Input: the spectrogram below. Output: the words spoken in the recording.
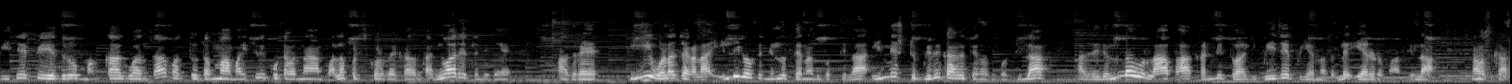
ಬಿಜೆಪಿ ಎದುರು ಮಂಕಾಗುವಂತ ಮತ್ತು ತಮ್ಮ ಮೈತ್ರಿಕೂಟವನ್ನ ಬಲಪಡಿಸಿಕೊಳ್ಬೇಕಾದಂತ ಅನಿವಾರ್ಯತೆಯಿದೆ ಆದ್ರೆ ಈ ಒಳ ಜಗಳ ಎಲ್ಲಿಗೆ ಹೋಗಿ ನಿಲ್ಲುತ್ತೆ ಅನ್ನೋದು ಗೊತ್ತಿಲ್ಲ, ಇನ್ನೆಷ್ಟು ಬಿರುಕಾಗುತ್ತೆ ಅನ್ನೋದು ಗೊತ್ತಿಲ್ಲ, ಆದ್ರೆ ಇದೆಲ್ಲವೂ ಲಾಭ ಖಂಡಿತವಾಗಿ ಬಿಜೆಪಿ ಅನ್ನೋದ್ರಲ್ಲಿ ಎರಡು ಮಾತಿಲ್ಲ. ನಮಸ್ಕಾರ.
